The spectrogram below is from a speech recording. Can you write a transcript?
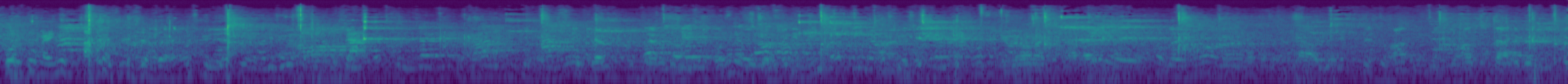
Efter det. Ja, det er Hvis du har, hvis du har stærke så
